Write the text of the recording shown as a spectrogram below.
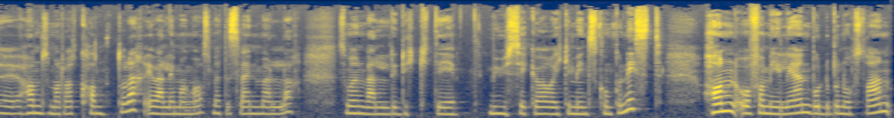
eh, han som hadde vært kantor der i veldig mange år, som heter Svein Møller, som var en veldig dyktig musiker og ikke minst komponist, han og familien bodde på Nordstrand.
